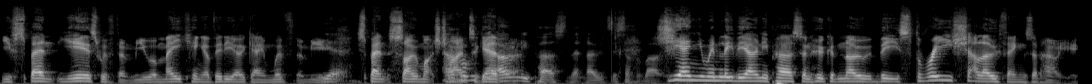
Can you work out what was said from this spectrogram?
You've spent years with them. You were making a video game with them. You, Yeah. you spent so much I'm time together. the only person that knows this stuff about you. Genuinely, the only person who could know these three shallow things about you.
